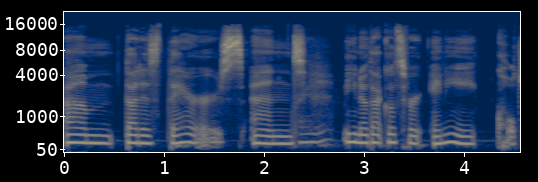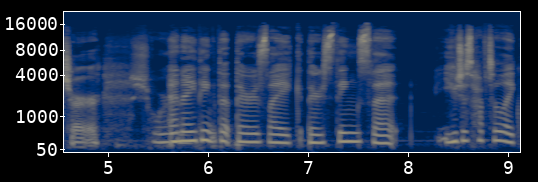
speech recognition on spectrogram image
um, that is theirs. And, Right. you know, that goes for any culture. Sure. And I think that there's like, there's things that you just have to like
